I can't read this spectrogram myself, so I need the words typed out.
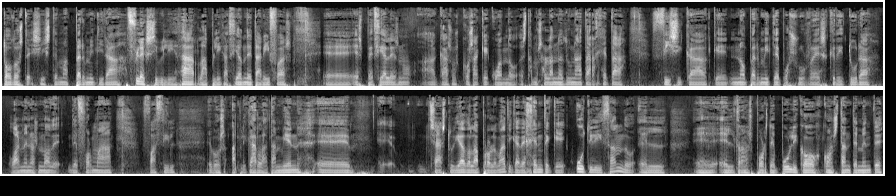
todo este sistema permitirá flexibilizar la aplicación de tarifas eh, especiales ¿no? a casos, cosa que cuando estamos hablando de una tarjeta física que no permite pues su reescritura o al menos no de, forma fácil, pues, aplicarla. También eh, eh, se ha estudiado la problemática de gente que utilizando el, el, transporte público constantemente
